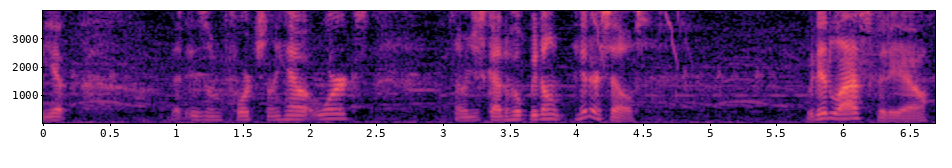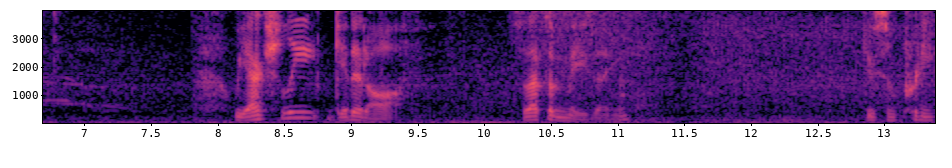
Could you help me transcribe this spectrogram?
Yep. That is unfortunately how it works. So we just gotta hope we don't hit ourselves. We did last video. We actually get it off. So that's amazing. Do some pretty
